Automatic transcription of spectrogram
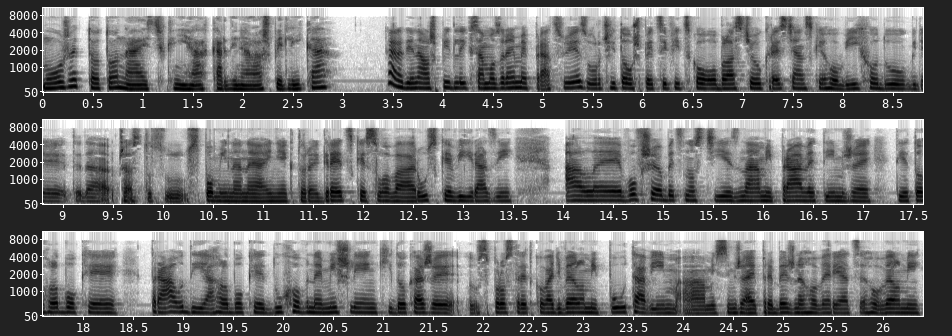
Môže toto nájsť v knihách kardinála Špidlíka? Kardinál Špidlík samozrejme pracuje s určitou špecifickou oblasťou kresťanského východu, kde teda často sú spomínané aj niektoré grécké slová, ruské výrazy, ale vo všeobecnosti je známy práve tým, že tieto hlboké pravdy a hlboké duchovné myšlienky dokáže sprostredkovať veľmi pútavým a myslím, že aj pre bežného veriaceho veľmi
